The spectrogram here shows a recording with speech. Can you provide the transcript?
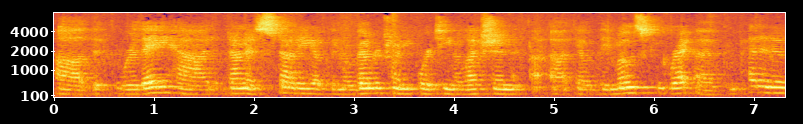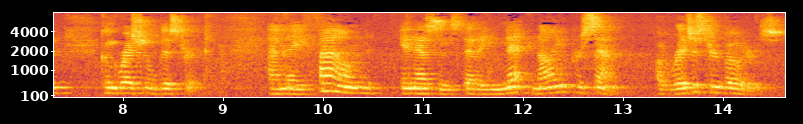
uh, that, where they had done a study of the November 2014 election uh, uh, of the most congre uh, competitive congressional district. And they found, in essence, that a net 9% of registered voters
